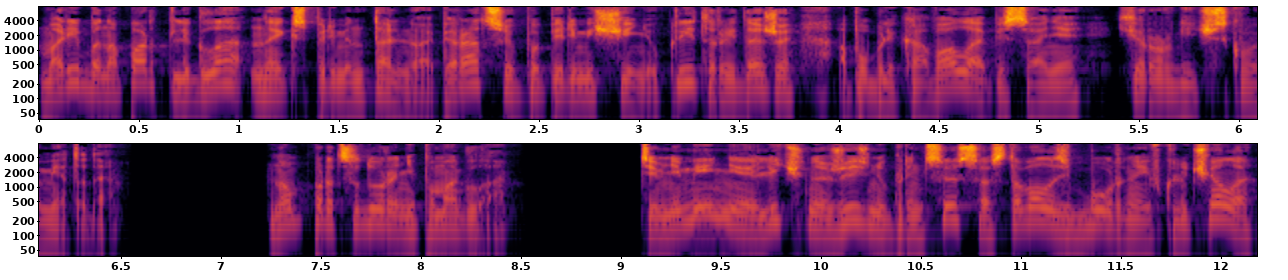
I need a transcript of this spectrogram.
Мари Бонапарт легла на экспериментальную операцию по перемещению клитора и даже опубликовала описание хирургического метода. Но процедура не помогла. Тем не менее, личная жизнь у принцессы оставалась бурной и включала,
